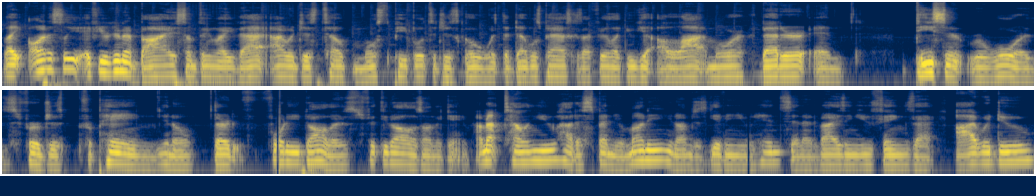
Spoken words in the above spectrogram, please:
Like honestly, if you're gonna buy something like that, I would just tell most people to just go with the Devil's Pass because I feel like you get a lot more better and decent rewards for just for paying, you know, 30 $40, $50 on the game. I'm not telling you how to spend your money, you know, I'm just giving you hints and advising you things that I would do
